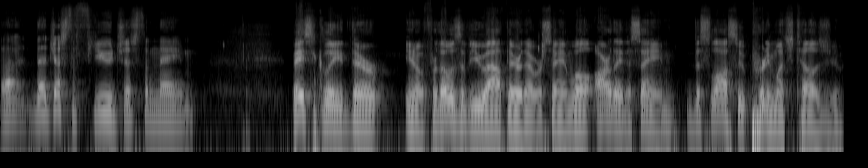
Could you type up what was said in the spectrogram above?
uh, they're just a few, just a name. Basically, they're you know for those of you out there that were saying, well, are they the same? This lawsuit pretty much tells you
